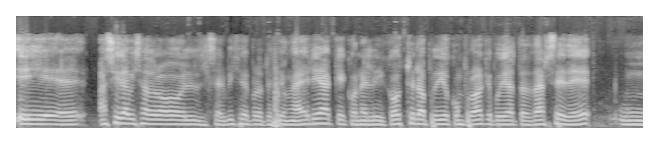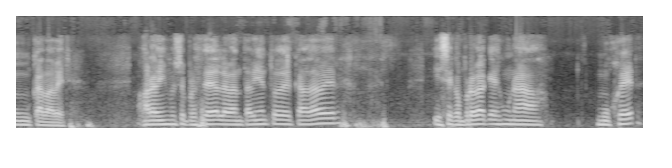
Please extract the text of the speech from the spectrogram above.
Eh, ha sido avisado el Servicio de Protección Aérea que con el helicóptero ha podido comprobar que podía tratarse de un cadáver. Ahora mismo se procede al levantamiento del cadáver y se comprueba que es una mujer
